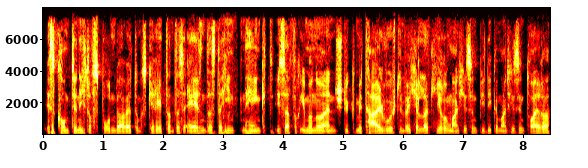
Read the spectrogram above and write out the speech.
es kommt ja nicht aufs Bodenbearbeitungsgerät an. Das Eisen, das da hinten hängt, ist einfach immer nur ein Stück Metall, wurscht in welcher Lackierung. Manche sind billiger, manche sind teurer.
